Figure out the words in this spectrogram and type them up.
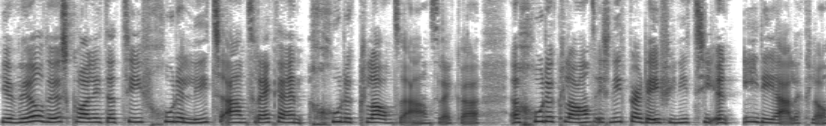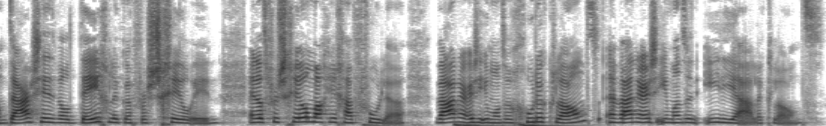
Je wil dus kwalitatief goede leads aantrekken en goede klanten aantrekken. Een goede klant is niet per definitie een ideale klant. Daar zit wel degelijk een verschil in. En dat verschil mag je gaan voelen. Wanneer is iemand een goede klant en wanneer is iemand een ideale klant?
